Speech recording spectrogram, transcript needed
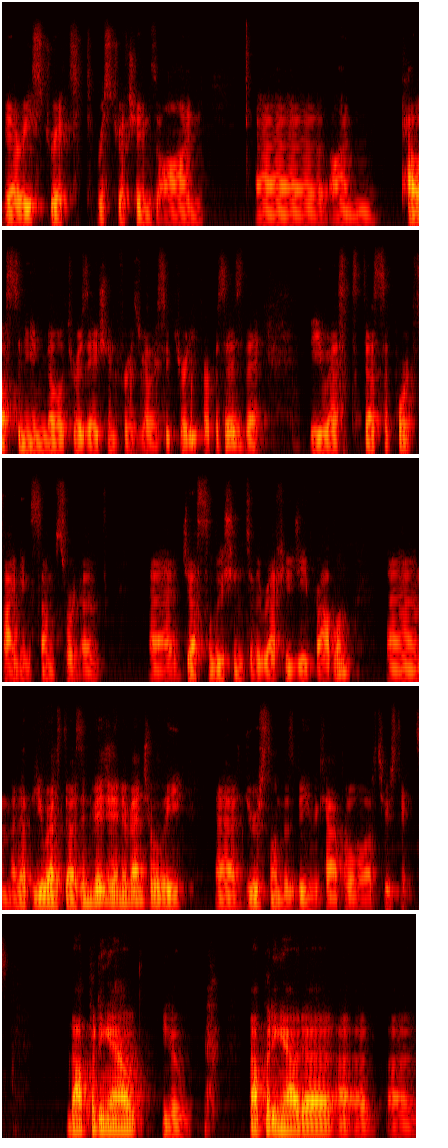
very strict restrictions on uh, on Palestinian militarization for Israeli security purposes. That the U.S. does support finding some sort of uh, just solution to the refugee problem, um, and that the U.S. does envision eventually uh, Jerusalem as being the capital of two states not putting out, you know, not putting out a, a, a,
